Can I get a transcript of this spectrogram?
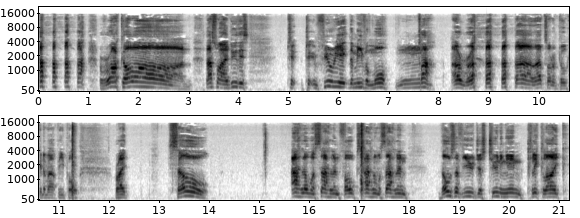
Rock on. That's why I do this to to infuriate them even more. Mwah. All right. That's what I'm talking about, people. Right. So, ahlan wa sahlan, folks. Ahlan wa sahlan. Those of you just tuning in, click like,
